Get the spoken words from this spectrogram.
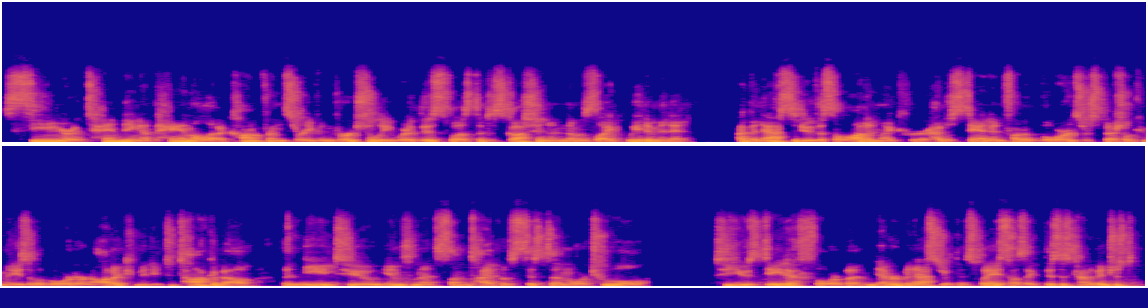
seeing or attending a panel at a conference or even virtually where this was the discussion. And I was like, wait a minute, I've been asked to do this a lot in my career, how to stand in front of boards or special committees of a board or an audit committee to talk about the need to implement some type of system or tool to use data for, but never been asked to do it this way. So I was like, this is kind of interesting.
